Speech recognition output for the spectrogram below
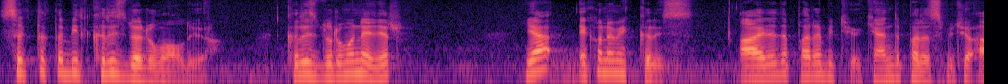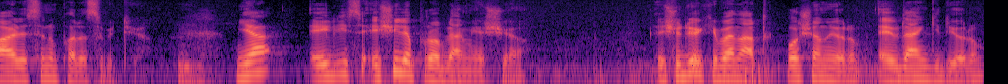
Sıklıkla bir kriz durumu oluyor. Kriz durumu nedir? Ya ekonomik kriz. Ailede para bitiyor. Kendi parası bitiyor. Ailesinin parası bitiyor. Ya evliyse eşiyle problem yaşıyor. Eşi diyor ki ben artık boşanıyorum. Evden gidiyorum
